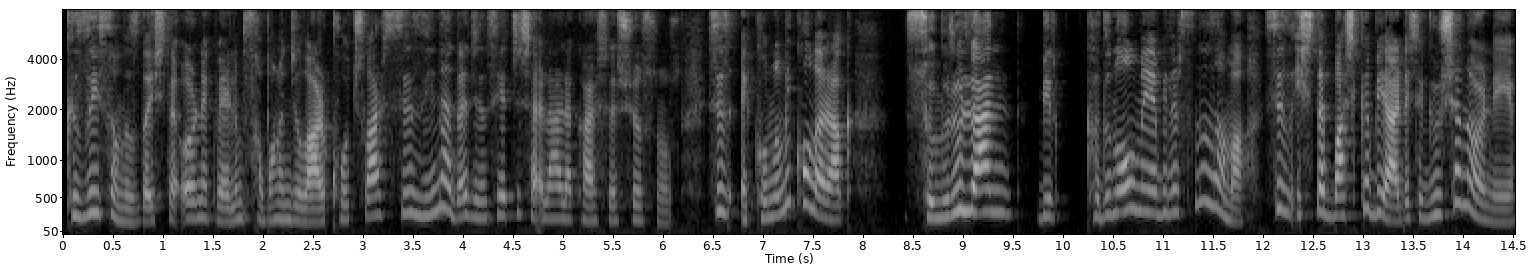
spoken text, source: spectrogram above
kızıysanız da işte örnek verelim Sabancılar, Koçlar siz yine de cinsiyetçi şeylerle karşılaşıyorsunuz. Siz ekonomik olarak sömürülen bir kadın olmayabilirsiniz ama siz işte başka bir yerde işte Gülşen örneği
